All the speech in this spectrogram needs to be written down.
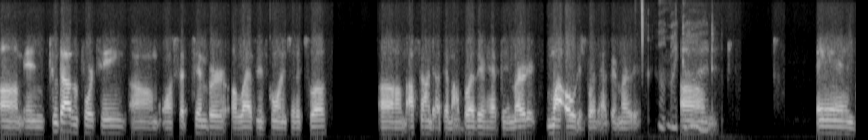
Um, in 2014, um, on September 11th, going into the 12th, um, I found out that my brother had been murdered. My oldest brother had been murdered. Oh, my God. Um, and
